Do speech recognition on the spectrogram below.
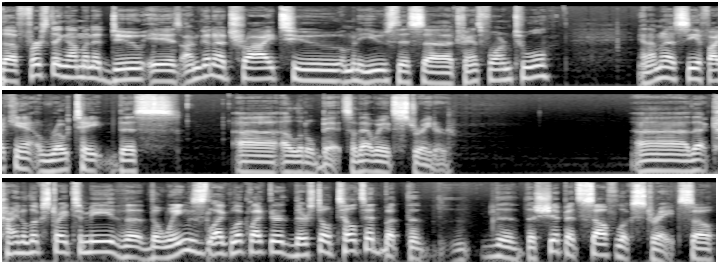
the first thing I'm going to do is I'm going to try to, I'm going to use this uh, transform tool and I'm going to see if I can't rotate this uh, a little bit so that way it's straighter. Uh, that kind of looks straight to me. The the wings like look like they're they're still tilted, but the the the ship itself looks straight. So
